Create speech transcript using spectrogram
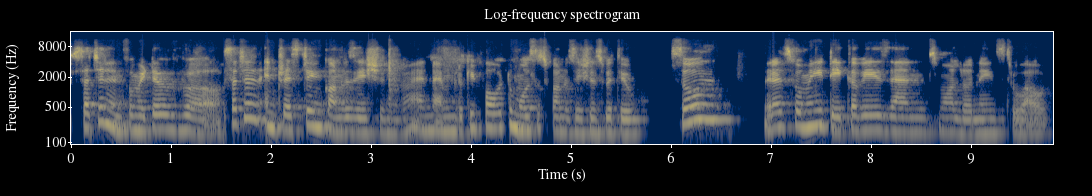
such an informative uh, such an interesting conversation you know and i'm looking forward to more such conversations with you. So there are so many takeaways and small learnings throughout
